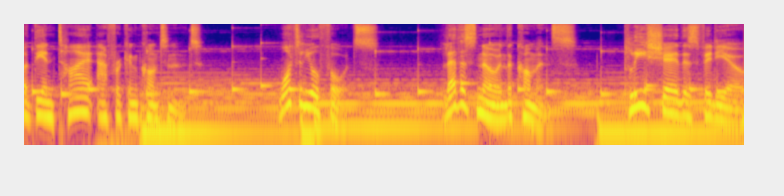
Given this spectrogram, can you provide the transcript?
but the entire African continent. What are your thoughts? Let us know in the comments. Please share this video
